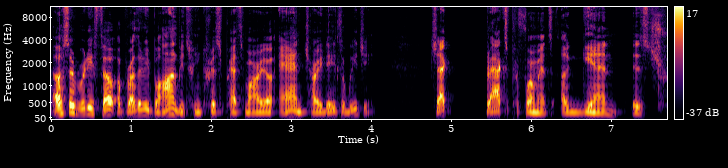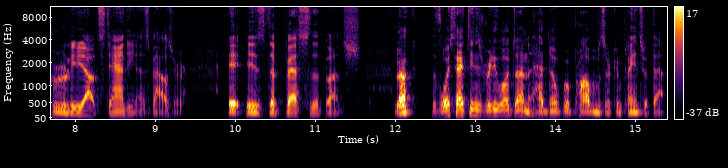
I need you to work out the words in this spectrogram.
I also really felt a brotherly bond between Chris Pratt's Mario and Charlie Day's Luigi. Jack Black's performance again is truly outstanding as Bowser. It is the best of the bunch. Look, the voice acting is really well done. I had no problems or complaints with that.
